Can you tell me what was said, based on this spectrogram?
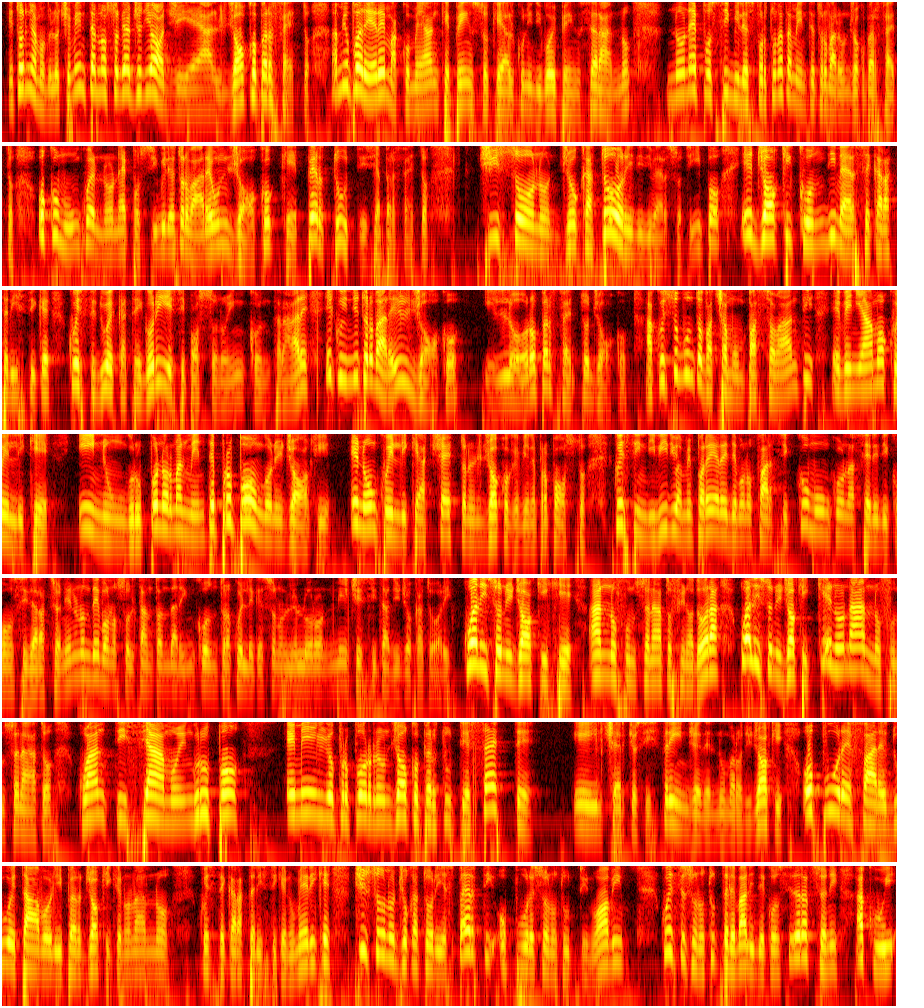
E torniamo velocemente al nostro viaggio di oggi e al gioco perfetto. A mio parere, ma come anche penso che alcuni di voi penseranno, non è possibile sfortunatamente trovare un gioco perfetto, o comunque non è possibile trovare un gioco che per tutti sia perfetto. Ci sono giocatori di diverso tipo e giochi con diverse caratteristiche. Queste due categorie si possono incontrare e quindi trovare il gioco il loro perfetto gioco. A questo punto facciamo un passo avanti e veniamo a quelli che in un gruppo normalmente propongono i giochi e non quelli che accettano il gioco che viene proposto. Questi individui, a mio parere, devono farsi comunque una serie di considerazioni e non devono soltanto andare incontro a quelle che sono le loro necessità di giocatori. Quali sono i giochi che hanno funzionato fino ad ora? Quali sono i giochi che non hanno funzionato? Quanti siamo in gruppo? È meglio proporre un gioco per tutti e sette? E il cerchio si stringe del numero di giochi, oppure fare due tavoli per giochi che non hanno queste caratteristiche numeriche, ci sono giocatori esperti oppure sono tutti nuovi? Queste sono tutte le valide considerazioni a cui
